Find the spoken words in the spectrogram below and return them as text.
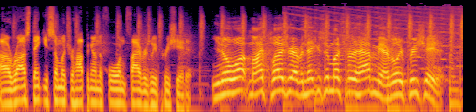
Uh, Ross, thank you so much for hopping on the four one fivers. We appreciate it. You know what? My pleasure, Evan. Thank you so much for having me. I really appreciate it.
